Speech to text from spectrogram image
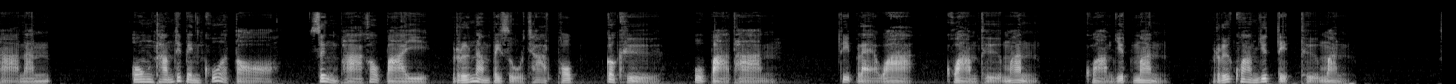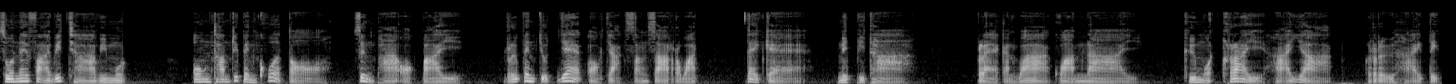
หานั้น องค์ธรรมที่เป็นขั้วต่อ ซึ่งพาเข้าไปหรือนำไปสู่ชาติภพก็คือ อุปาทาน ที่แปลว่า ความถือมั่น ความยึดมั่น หรือความยึดติดถือมั่น ส่วนในฝ่ายวิชาวิมุตต องค์ธรรมที่เป็นขั้วต่อ ซึ่งพาออกไป หรือเป็นจุดแยกออกจากสังสารวัฏได้แก่ นิพพิทา แปลกันว่าความนาย คือหมดใคร่หายอยากหรือหายติด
